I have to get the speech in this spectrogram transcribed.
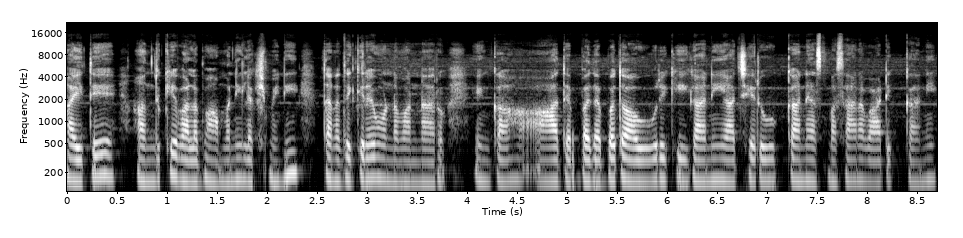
అయితే అందుకే వాళ్ళ బామ్మని లక్ష్మిని తన దగ్గరే ఉండమన్నారు. ఇంకా ఆ దెబ్బ దెబ్బతో ఆ ఊరికి కానీ ఆ చెరువుకి కానీ ఆ శ్మశాన వాటికి కానీ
